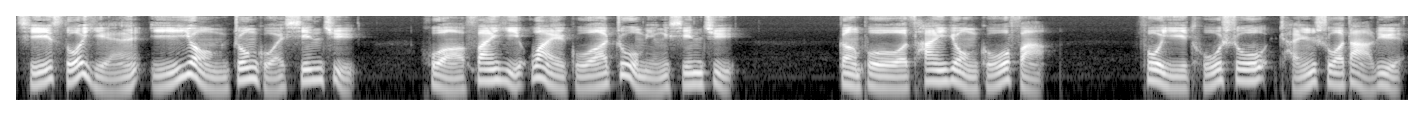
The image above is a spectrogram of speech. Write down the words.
其所演宜用中国新剧，或翻译外国著名新剧，更不参用古法，复以图书陈说大略，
